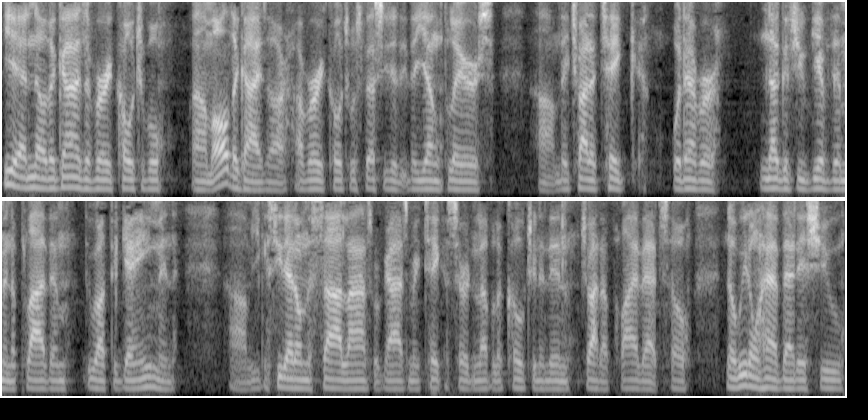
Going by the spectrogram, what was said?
Yeah, no, the guys are very coachable. Um, all the guys are are very coachable, especially the, the young players. Um, they try to take whatever nuggets you give them and apply them throughout the game, and um, you can see that on the sidelines where guys may take a certain level of coaching and then try to apply that. So, no, we don't have that issue.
